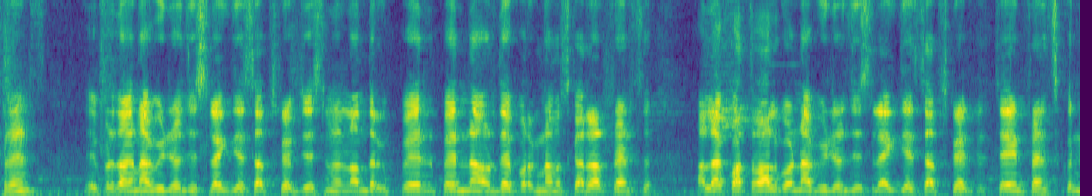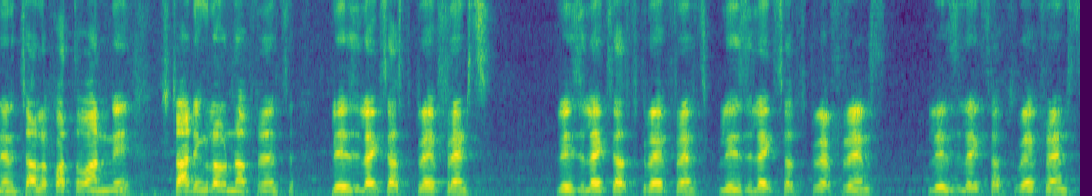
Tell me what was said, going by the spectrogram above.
ఫ్రెండ్స్ ఇప్పటిదాకా నా వీడియోలు చూసి లైక్ చేసి సబ్స్క్రైబ్ చేసిన వాళ్ళందరికీ పేరు పేరు నా హృదయపూర్వక నమస్కారాలు ఫ్రెండ్స్. అలా కొత్త వాళ్ళు కూడా నా వీడియోలు చూసి లైక్ చేసి సబ్స్క్రైబ్ చేయండి ఫ్రెండ్స్. నేను చాలా కొత్త వాడిని స్టార్టింగ్లో ఉన్న friends. Please like subscribe friends. Please like subscribe friends. Please like subscribe friends. Please like subscribe friends.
